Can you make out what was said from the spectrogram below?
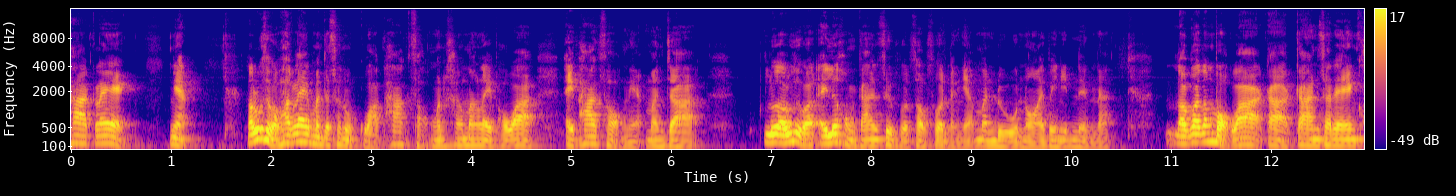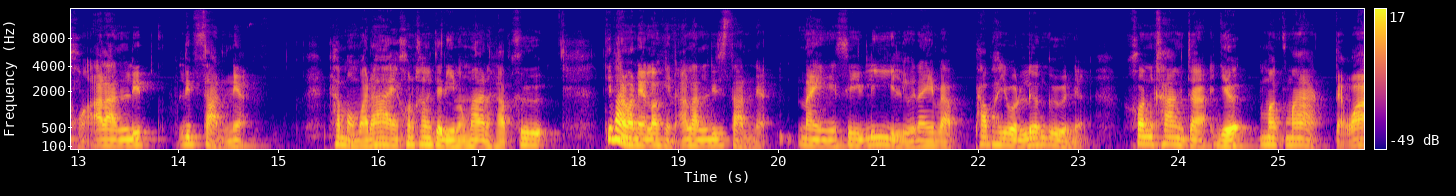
ภาคแรกเนี่ยเรารู้สึกว่าภาคแรกมันจะสนุกกว่าภาค2ค่อนข้างมากเลย เพราะว่าไอ้ภาค2เนี่ยมันจะเรารู้สึกว่าไอ้เรื่องของการสืบสวนสอบสวนอย่างเงี้ยมันดูน้อยไปนิดนึงนะเราก็ต้องบอกว่าการแสดงของ Alan Ritchson เนี่ยทำออกมาได้ค่อนข้างจะดีมากๆนะครับ คือที่ผ่านมาเนี่ยเราเห็น Alan Ritchson เนี่ยในซีรีส์หรือในแบบภาพยนตร์เรื่องอื่นเนี่ย ค่อนข้างจะเยอะมากๆ แต่ว่า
